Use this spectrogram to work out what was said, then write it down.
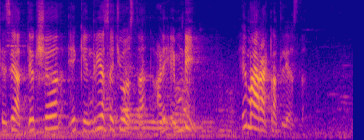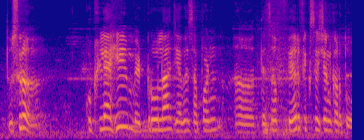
त्याचे अध्यक्ष हे केंद्रीय सचिव असतात आणि एम डी हे महाराष्ट्रातले असतात. दुसरं कुठल्याही मेट्रोला ज्यावेळेस आपण त्याचं फेअर फिक्सेशन करतो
